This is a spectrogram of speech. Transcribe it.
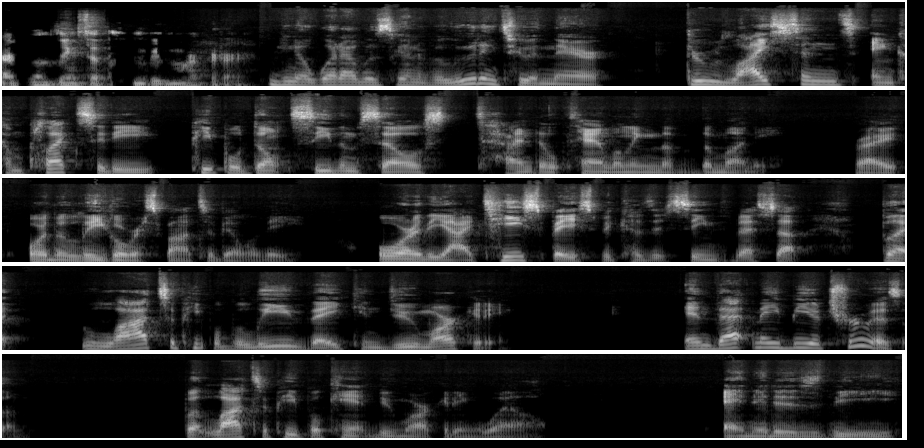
Everyone thinks that they can be a marketer. You know, what I was kind of alluding to in there, through license and complexity, people don't see themselves handling the, the money, right? Or the legal responsibility or the IT space because it seems messed up. But lots of people believe they can do marketing. And that may be a truism, but lots of people can't do marketing well. And it is the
